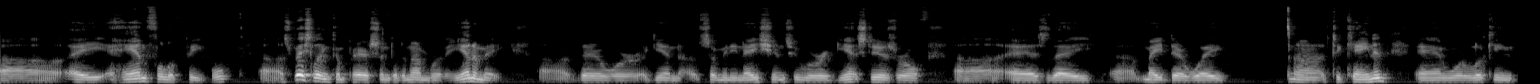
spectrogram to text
uh, a handful of people, uh, especially in comparison to the number of the enemy. Uh, there were, again, so many nations who were against Israel as they made their way to Canaan and were looking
